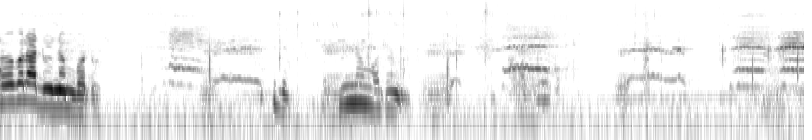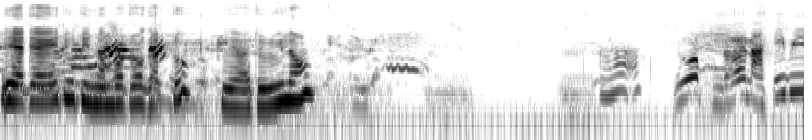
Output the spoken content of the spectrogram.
হৈ গ'ল আৰু দুই নম্বৰটো। দুই নম্বৰটো এয়া এতিয়া এইটো তিনি নম্বৰটো গাঁতটো। এইটো ৰুই লওঁ। নাহিবি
